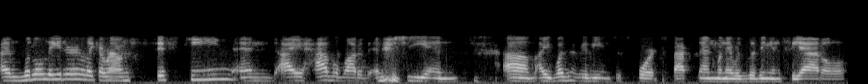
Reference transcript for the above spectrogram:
a little later, like around 15, and I have a lot of energy, and um, I wasn't really into sports back then when I was living in Seattle,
